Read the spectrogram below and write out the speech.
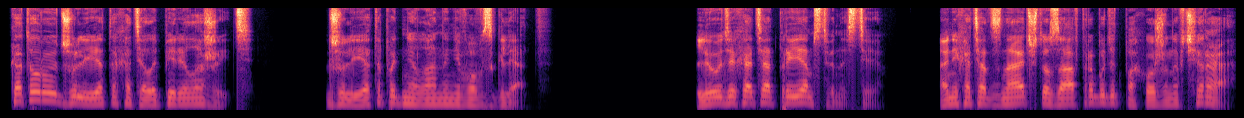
которую Джульетта хотела переложить. Джульетта подняла на него взгляд. Люди хотят преемственности. Они хотят знать, что завтра будет похоже на вчера.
